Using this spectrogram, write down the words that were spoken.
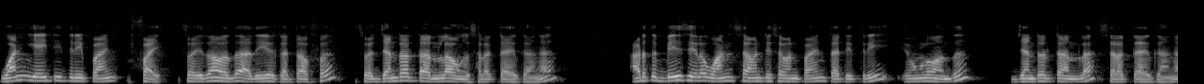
one eighty three point five so இதுதான் வந்து அதிக கட் ஆஃபு ஸோ ஜென்ரல் டர்னில் அவங்க செலக்ட் ஆகியிருக்காங்க அடுத்து பிசியில் one seventy seven point thirty three இவங்களும் வந்து ஜென்ரல் டர்னில் செலக்ட் ஆகியிருக்காங்க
